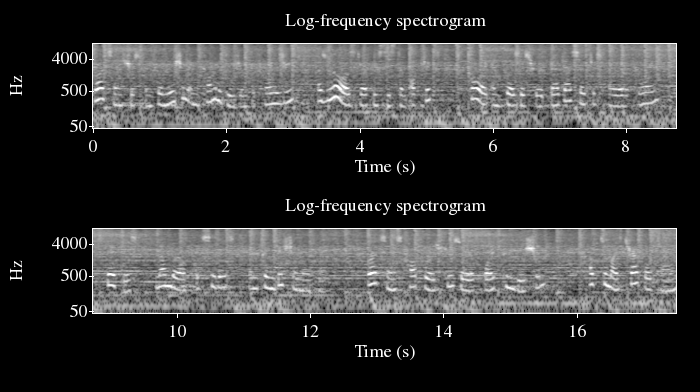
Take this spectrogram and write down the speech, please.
RoadSense uses information and communication technology as well as traffic system objects collect and process road data such as road length, status, number of accidents, and congestion level. RoadSense helps user avoid optimize travel time,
